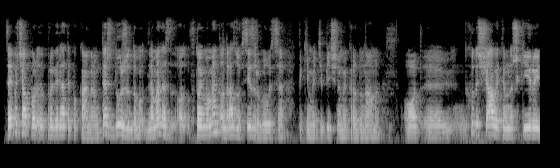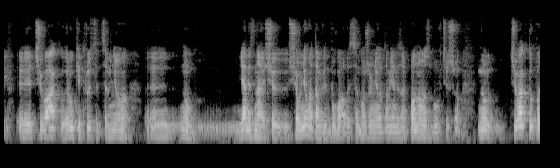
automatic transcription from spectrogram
Це я почав перевіряти по камерам. Теж дуже для мене в той момент одразу всі зробилися такими типічними крадунами. От, е, худощавий, темношкірий е, чувак, руки трусяться в нього. Е, ну, я не знаю, що, що в нього там відбувалося. Може, в нього там, я не знаю, понос був чи що. Ну, чувак тупо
